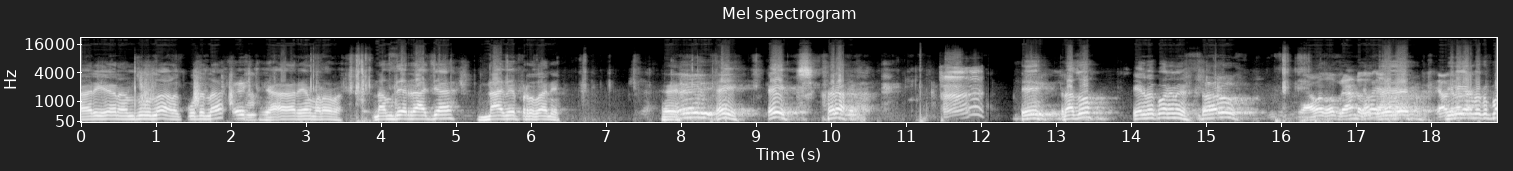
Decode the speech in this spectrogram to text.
ಯಾರಿಗ ಏನ್ ಅನ್ಸುದಿಲ್ಲ ಅಳ್ಕುದಿಲ್ಲ ಯಾರೇನ್ ಮಾಡವ್ರ ನಮ್ದೇ ರಾಜ್ಯ ನಾವೇ ಪ್ರಧಾನಿ. ಏಯ್ ಏಯ್ ಏಯ್ ಸರ. ಏ ರಾಜು ಏನ್ ಬೇಕು ನಿನಗ? ಯಾವ್ದು ಬ್ರ್ಯಾಂಡ್ ನಿನಗೆ ಏನ್ ಬೇಕಪ್ಪ?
